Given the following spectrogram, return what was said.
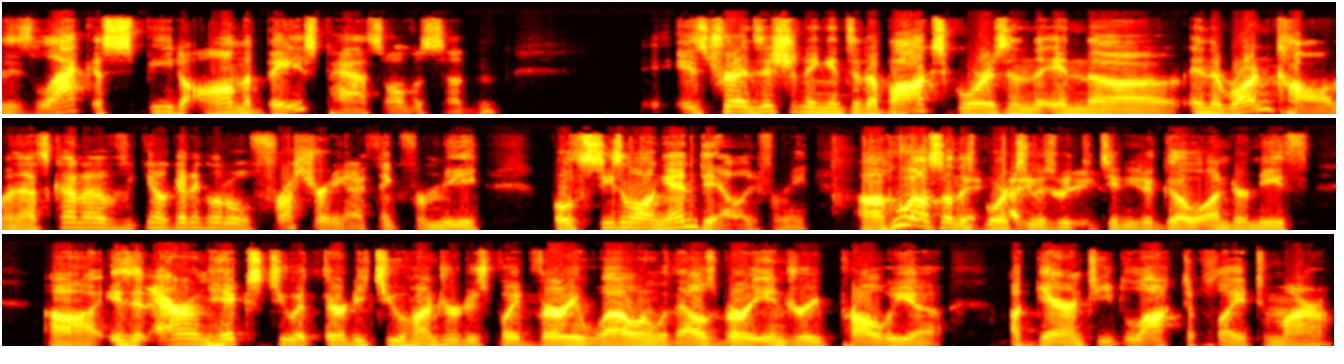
His lack of speed on the base pass all of a sudden is transitioning into the box scores in the in the in the run column, and that's kind of you know getting a little frustrating. I think for me, both season long and daily for me. Uh, who else on this board too? As we continue to go underneath, uh, is it Aaron Hicks too at thirty two hundred, who's played very well, and with Ellsbury injury, probably a, a guaranteed lock to play tomorrow.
